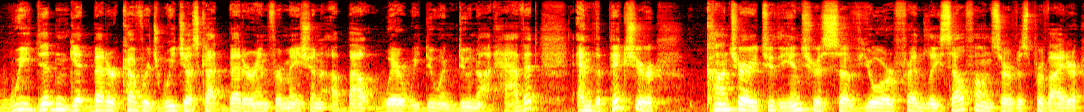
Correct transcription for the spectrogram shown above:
We didn't get better coverage. We just got better information about where we do and do not have it. And the picture contrary to the interests of your friendly cell phone service provider,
